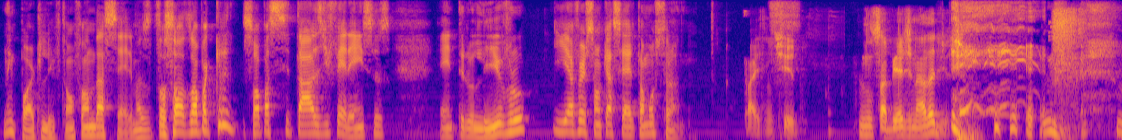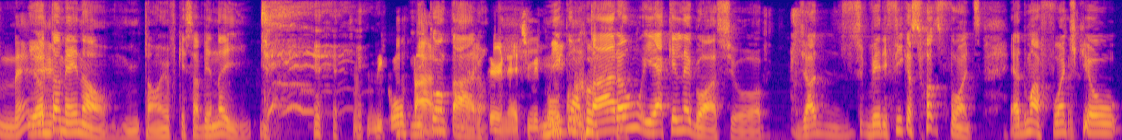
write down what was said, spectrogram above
não importa o livro, estamos falando da série, mas eu tô só, só, pra citar as diferenças entre o livro e a versão que a série tá mostrando. Faz sentido. Não sabia de nada disso. Né? Eu também não, então eu fiquei sabendo aí. Me contaram. Me contaram. Na internet me Me contaram. contaram e é aquele negócio. Já verifica suas fontes. É de uma fonte que eu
